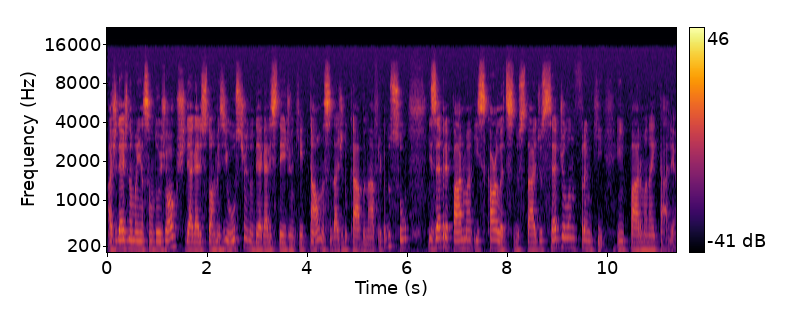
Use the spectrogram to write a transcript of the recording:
às 10 da manhã são dois jogos, DHL Stormers e Ulster no DHL Stadium em Cape Town, na cidade do Cabo, na África do Sul, e Zebre Parma e Scarlets no estádio Sergio Lanfranchi, em Parma, na Itália.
